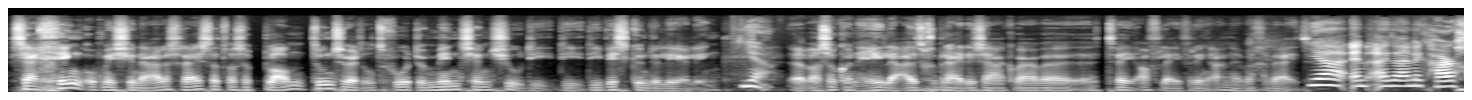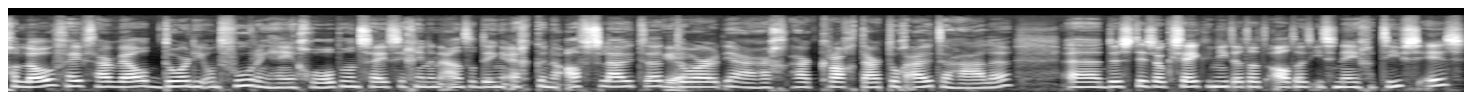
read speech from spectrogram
Zij ging op missionarisreis, dat was het plan. Toen ze werd ontvoerd door Min Chen Chu, die, die, die wiskundeleerling. Ja. Dat was ook een hele uitgebreide zaak waar we uh, twee afleveringen aan hebben gewijd. Ja, en uiteindelijk haar geloof heeft haar wel door die ontvoering heen geholpen. Want ze heeft zich in een aantal dingen echt kunnen afsluiten. Ja. Door ja, haar, haar kracht daar toch uit te halen. Uh, dus het is ook zeker niet dat het altijd iets negatiefs is.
